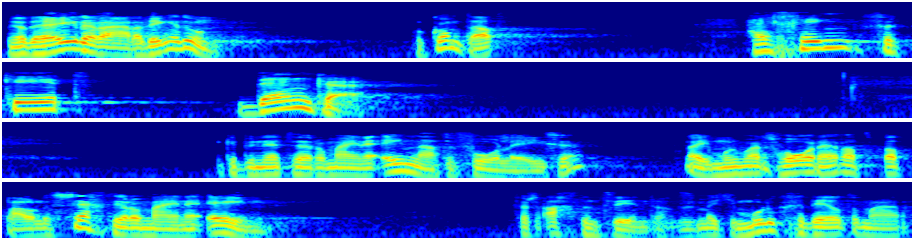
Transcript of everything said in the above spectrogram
Die had hele rare dingen doen. Hoe komt dat? Hij ging verkeerd denken. Ik heb u net de Romeinen 1 laten voorlezen. Nou, je moet maar eens horen hè, wat, wat Paulus zegt in Romeinen 1. Vers 28. Het is een beetje een moeilijk gedeelte, maar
